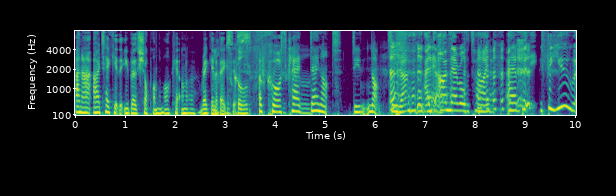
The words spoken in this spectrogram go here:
And I, I take it that you both shop on the market on a regular basis. Of course. Of course, Claire, dare not do not do that. and I'm there all the time. Uh, but for you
